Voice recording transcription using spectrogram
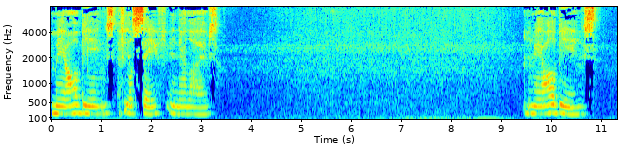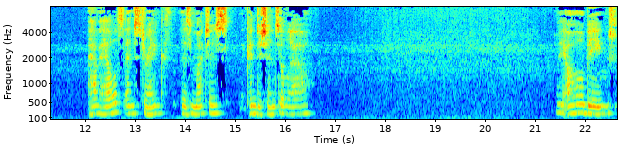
May all beings feel safe in their lives. May all beings have health and strength as much as conditions allow. May all beings,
